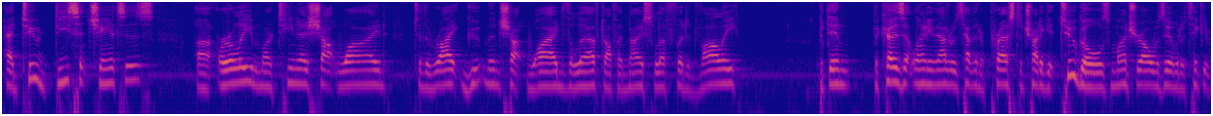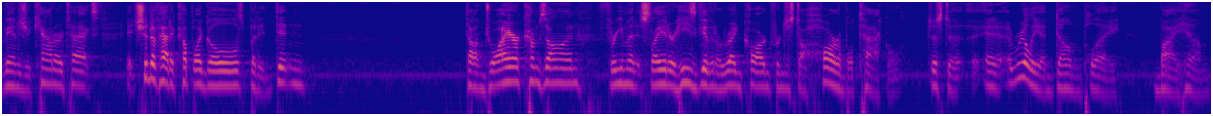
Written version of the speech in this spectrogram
had two decent chances uh, early. Martinez shot wide to the right, Gutman shot wide to the left off a nice left footed volley. But then, because Atlanta United was having to press to try to get two goals, Montreal was able to take advantage of counterattacks. It should have had a couple of goals, but it didn't. Dom Dwyer comes on. Three minutes later, he's given a red card for just a horrible tackle, just a, a really a dumb play by him.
